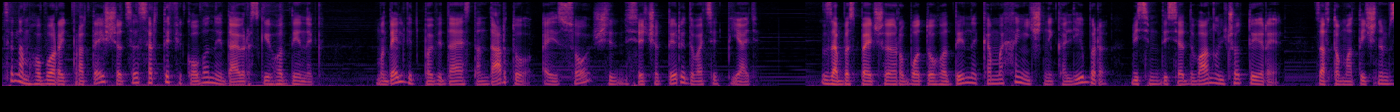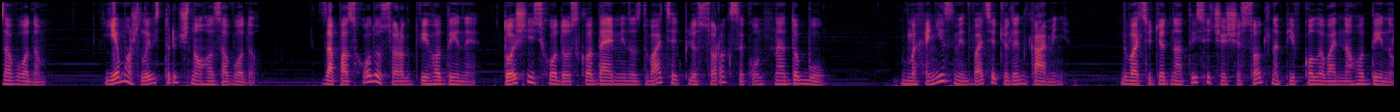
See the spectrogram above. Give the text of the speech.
Це нам говорить про те, що це сертифікований дайверський годинник. Модель відповідає стандарту ISO 6425 Забезпечує роботу годинника механічний калібр 8204 з автоматичним заводом. Є можливість ручного заводу. Запас ходу 42 години. Точність ходу складає мінус 20 плюс 40 секунд на добу. В механізмі 21 камінь, 21 600 напівколивань на годину.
